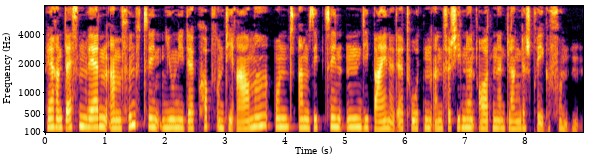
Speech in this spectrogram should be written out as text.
Währenddessen werden am 15. Juni der Kopf und die Arme und am 17. die Beine der Toten an verschiedenen Orten entlang der Spree gefunden.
